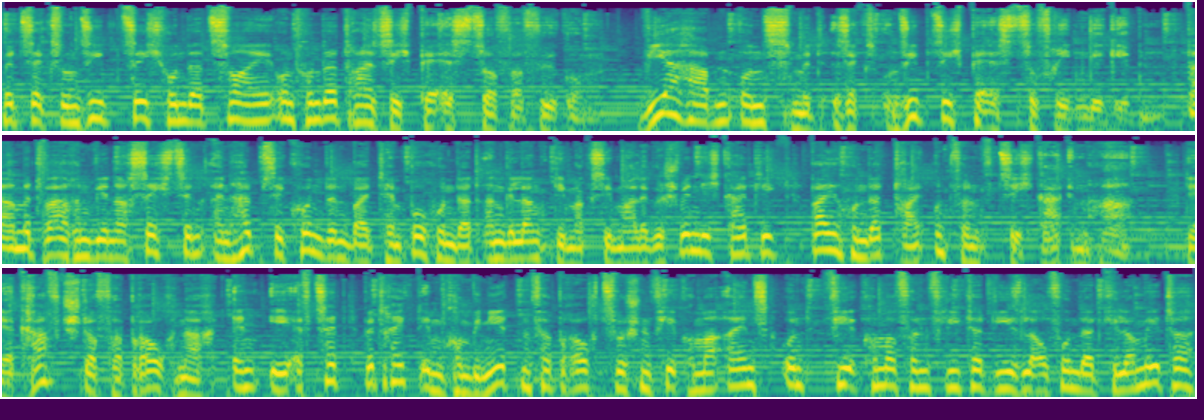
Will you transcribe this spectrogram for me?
mit 76, 102 und 130 PS zur Verfügung. Wir haben uns mit 76 PS zufrieden gegeben. Damit waren wir nach 16,5 Sekunden bei Tempo 100 angelangt. Die maximale Geschwindigkeit liegt bei 153 km/h. Der Kraftstoffverbrauch nach NEFZ beträgt im kombinierten Verbrauch zwischen 4,1 und 4,5 Liter Diesel auf 100 Kilometer,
